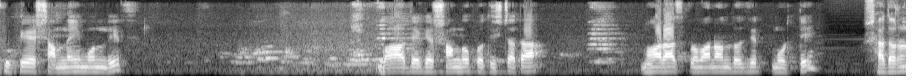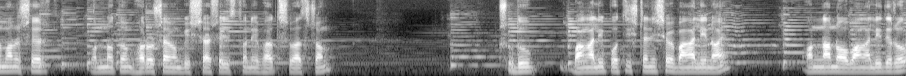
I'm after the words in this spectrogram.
ঢুকে সামনেই মন্দির। বা দেখে সংঘ প্রতিষ্ঠাতা মহারাজ প্রমানন্দজির মূর্তি। সাধারণ মানুষের অন্যতম ভরসা এবং বিশ্বাসের স্থানীয় ভারত সেবাশ্রম। শুধু বাঙালি প্রতিষ্ঠান হিসেবে বাঙালি নয়, অন্যান্য অবাঙালিদেরও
